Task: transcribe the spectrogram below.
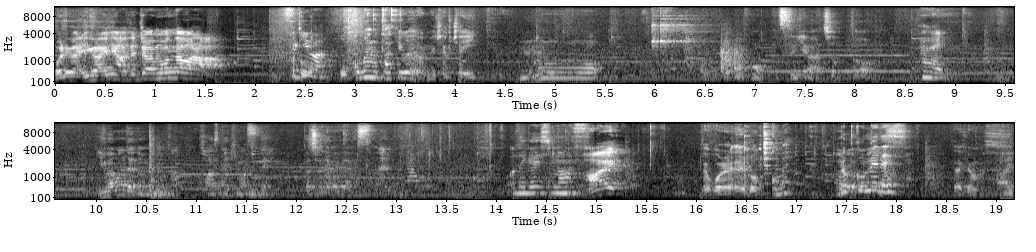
俺が意外に当てちゃうもんだから。次は？お米の炊き具合がめちゃくちゃいいっていう。お次はちょっと。はい。今までのものが変わってきますね。こちらでございます。お願いします。はい。じゃあこれ6個目？い6個目です。ただきます。はい。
